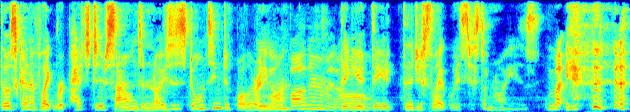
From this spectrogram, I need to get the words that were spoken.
those kind of like repetitive sounds and noises don't seem to bother They anyone. They don't bother them at They, all. you, they, they're just like, well, it's just a noise. My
